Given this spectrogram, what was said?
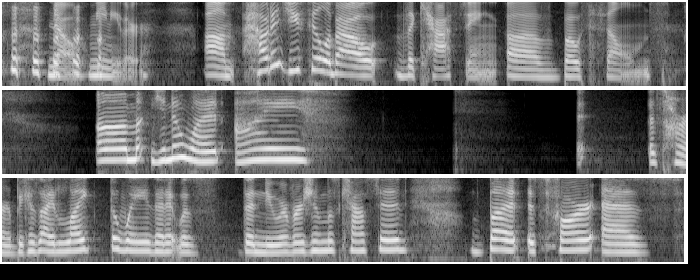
no, me neither. Um, how did you feel about the casting of both films? Um, you know what? I it's hard because I liked the way that it was the newer version was casted, but as far as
